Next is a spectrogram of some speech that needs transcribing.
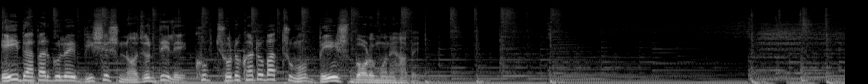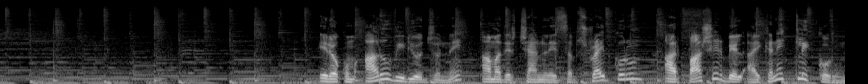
এই ব্যাপারগুলোয় বিশেষ নজর দিলে খুব ছোটখাটো বাথরুমও বেশ বড় মনে হবে। এরকম আরও ভিডিওর জন্য আমাদের চ্যানেলে সাবস্ক্রাইব করুন আর পাশের বেল আইকনে ক্লিক করুন।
